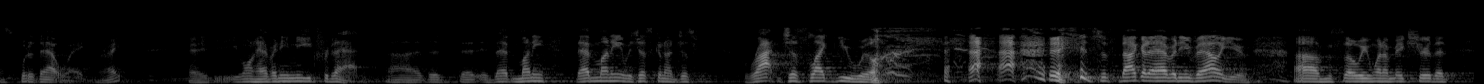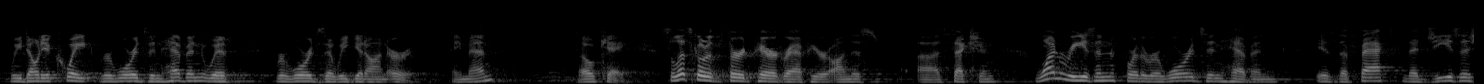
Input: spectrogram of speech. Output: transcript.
Let's put it that way, right? You won't have any need for that. Uh, the, that money, that money was just going to just rot just like you will. it's just not going to have any value. Um, so we want to make sure that we don't equate rewards in heaven with rewards that we get on earth. Amen? Okay. So let's go to the third paragraph here on this uh, section. One reason for the rewards in heaven is the fact that Jesus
